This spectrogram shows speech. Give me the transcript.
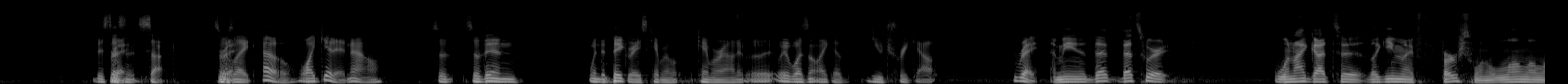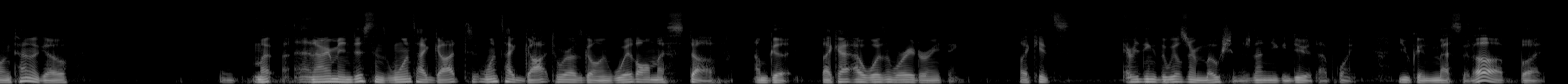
this Right. doesn't suck. So I was like, oh, well, I get it now. So so then when the big race came came around, it it wasn't like a huge freak out. Right. I mean that that's where when I got to like even my first one a long, long, long time ago, my an Ironman distance. Once I got to, once I got to where I was going with all my stuff, I'm good. Like I, I wasn't worried or anything. Like it's everything. The wheels are in motion. There's nothing you can do at that point. You can mess it up, but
